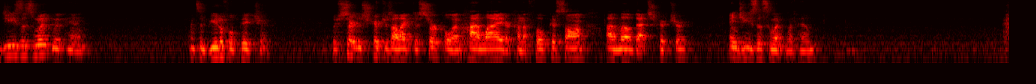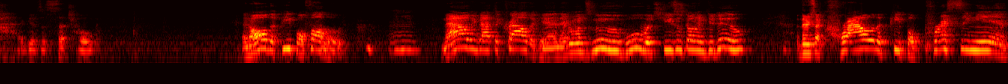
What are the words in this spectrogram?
Jesus went with him. It's a beautiful picture. There's certain scriptures I like to circle and highlight or kind of focus on. I love that scripture. And Jesus went with him. God, that gives us such hope. And all the people followed. Mm-hmm. Now we've got the crowd again. Everyone's moved. Ooh, what's Jesus going to do? There's a crowd of people pressing in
